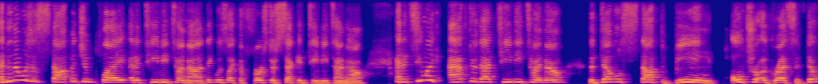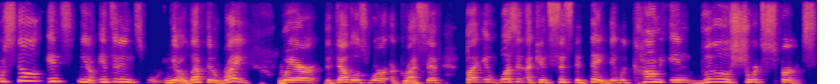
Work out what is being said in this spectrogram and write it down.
And then there was a stoppage in play at a TV timeout. I think it was like the first or second TV timeout. And it seemed like after that TV timeout, the Devils stopped being ultra aggressive. There was still, in, you know, incidents, you know, left and right where the Devils were aggressive, but it wasn't a consistent thing. They would come in little short spurts,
